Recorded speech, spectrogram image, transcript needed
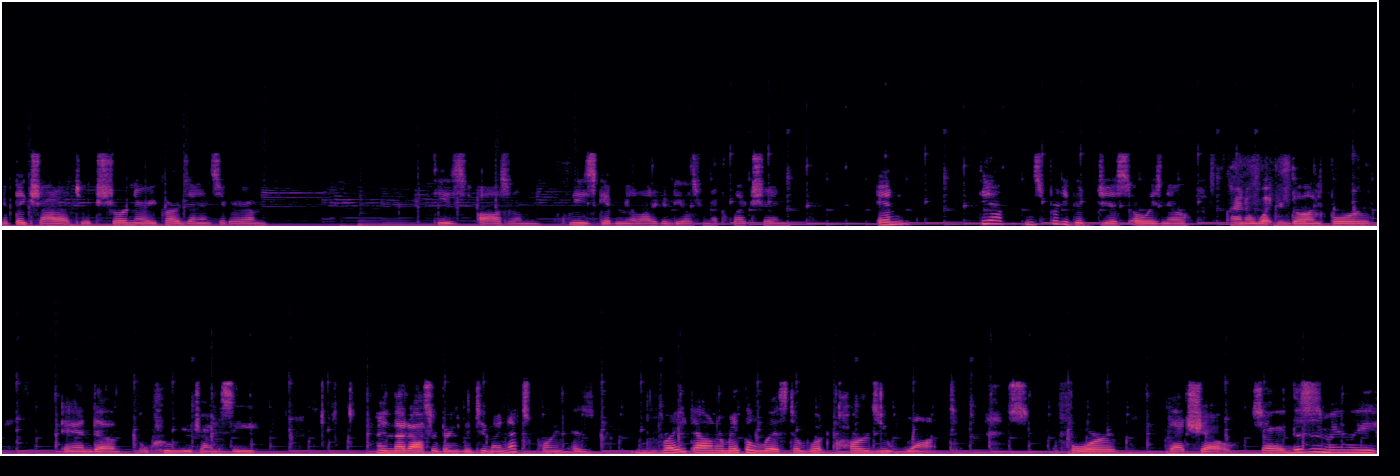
a big shout out to Extraordinary Cards on Instagram. He's awesome. He's given me a lot of good deals for my collection. And yeah, it's pretty good just always know kind of what you're going for and uh, who you're trying to see. And that also brings me to my next point is write down or make a list of what cards you want for that show. So this is mainly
